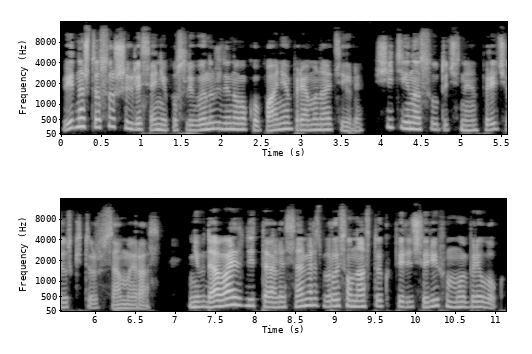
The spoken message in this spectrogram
Видно, что сушились они после вынужденного купания прямо на теле. Щетина суточная, прически тоже в самый раз. Не вдаваясь в детали, Саммерс бросил на стойку перед шерифом мой брелок.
